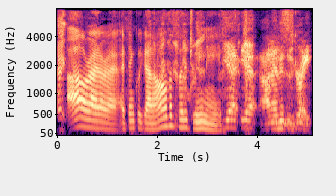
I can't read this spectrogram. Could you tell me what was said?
All right, all right. I think we got all the footage we need. Yeah, yeah. I mean, this is great.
